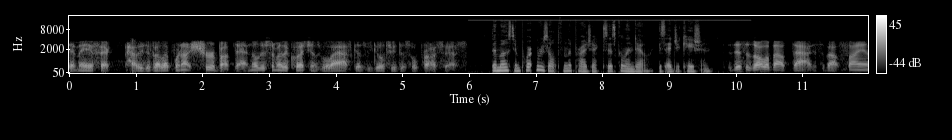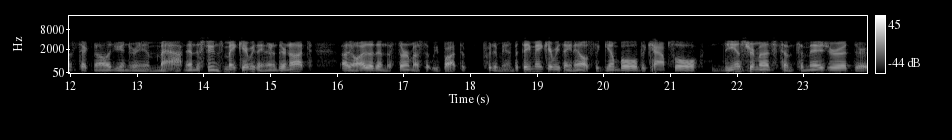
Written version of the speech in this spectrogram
that may affect how they develop? We're not sure about that. And those are some other questions we'll ask as we go through this whole process. The most important result from the project, says Galindo, is education. This is all about that. It's about science, technology, engineering, and math. And the students make everything. They're, they're not, uh, you know, other than the thermos that we bought to put them in, but they make everything else: the gimbal, the capsule, the instruments to to measure it, the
